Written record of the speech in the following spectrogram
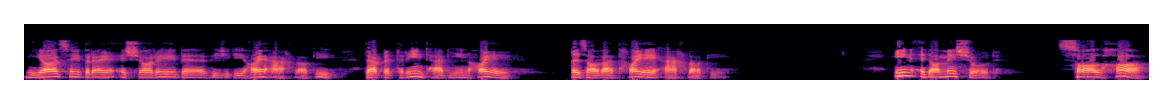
نیاز برای اشاره به ویژگی های اخلاقی در بهترین تبیین های قضاوت های اخلاقی. این ادامه شد. سالها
